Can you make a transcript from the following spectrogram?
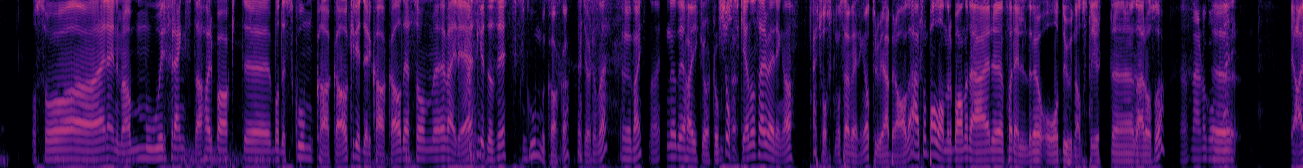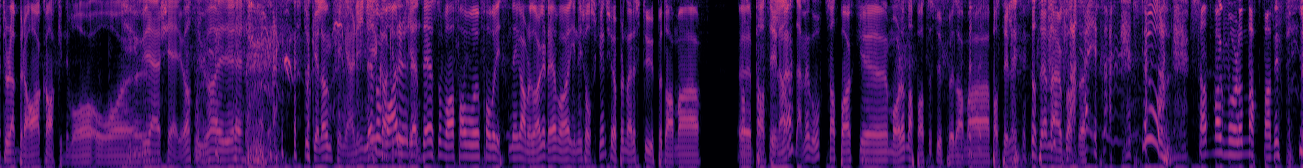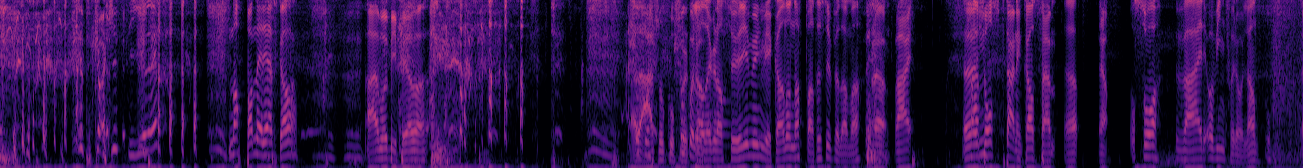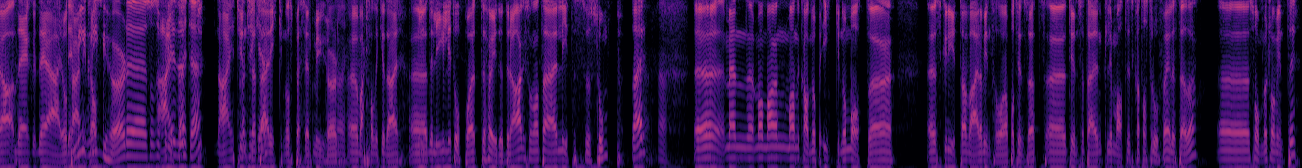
Og så eh, jeg regner med at mor Frengstad har bakt uh, både skumkaker og krydderkaker og det som uh, verre er, skulle jeg si. Skumkaka? Har du ikke hørt om det? Uh, nei. Nei. Nei, det har jeg ikke hørt om. Kiosken og serveringa. Nei, Kiosken og serveringa tror jeg er bra. Det er som på alle andre baner. Det er foreldre og dugnadsstyrt der også. Det er noe godt der. Ja, jeg tror det er bra kakenivå og Tror jeg ser jo at du har eh, stukket langfingeren inn i kakedisken. var, det, det som var favoritten i gamle dager, det var inn i kiosken, kjøpe den der stupedama eh, dem er gode. Satt bak eh, målet og nappa til stupedama-pastiller. Og den er jo klasse. Jo! Satt bak mål og nappa til stupedama Du kan ikke si det! Nappa nedi eska, da. Nei, jeg må bipe igjen, da. Det er så koffert. Sjokoladeglasur i munnvikene og nappa til stupedama. Ja, nei. Fem. Kiosk, terningkast fem. Ja. Ja. Og så vær- og vindforholdene. Ja, det, det er jo Det er mye terningkast. mygghøl, eh, sånn som Nei, Flisa, det, ikke? nei Tynset ikke? er ikke noe spesielt mygghøl. Eh, I hvert fall ikke der. Eh, Det ligger litt oppå et høydedrag, sånn at det er lite s- sump der. Eh, Men man, man, man kan jo på ikke noen måte eh, skryte av vær- og vindforholdene på Tynset. Eh, Tynset er en klimatisk katastrofe hele stedet. Eh, Sommer som vinter.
